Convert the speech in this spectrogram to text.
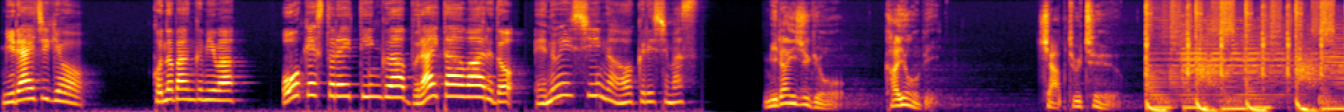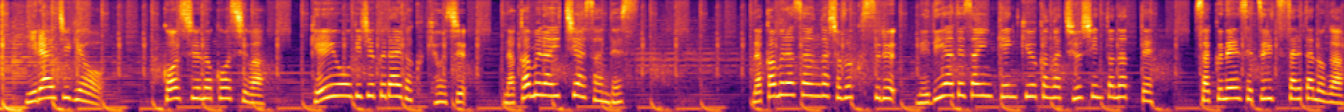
未来事業。この番組はオーケストレーティング・ア・ブライター・ワールド NEC がお送りします。未来授業火曜日。チャプター未来事業。今週の講師は慶應義塾大学教授中村一也さんです。中村さんが所属するメディアデザイン研究家が中心となって昨年設立されたのが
